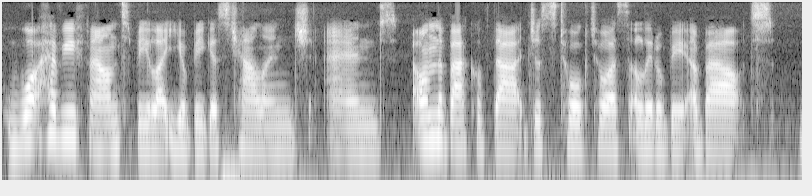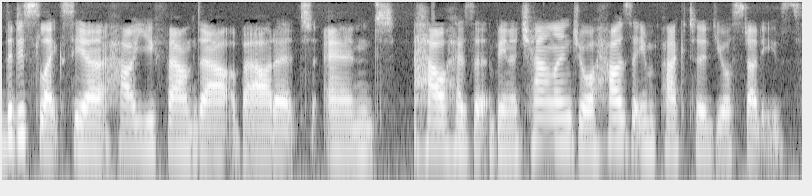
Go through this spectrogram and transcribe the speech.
what have you found to be like your biggest challenge? And on the back of that, just talk to us a little bit about the dyslexia, how you found out about it, and how has it been a challenge or how has it impacted your studies?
